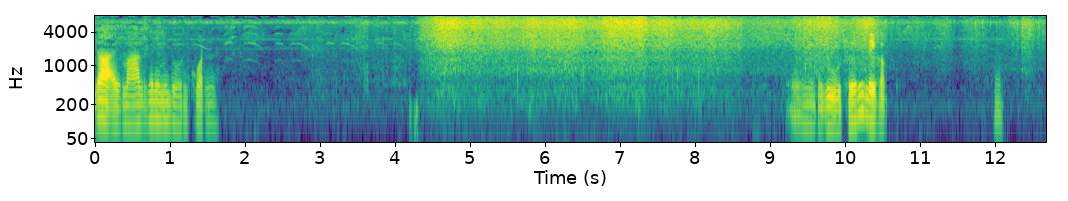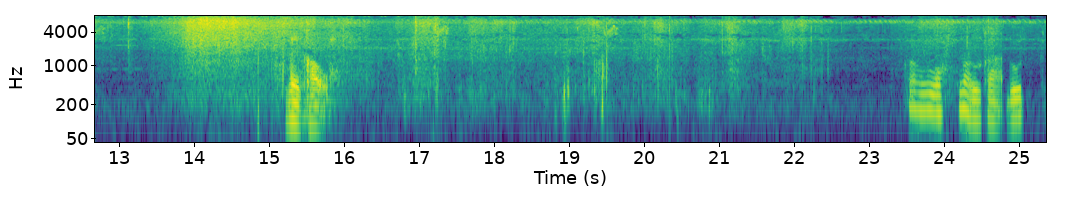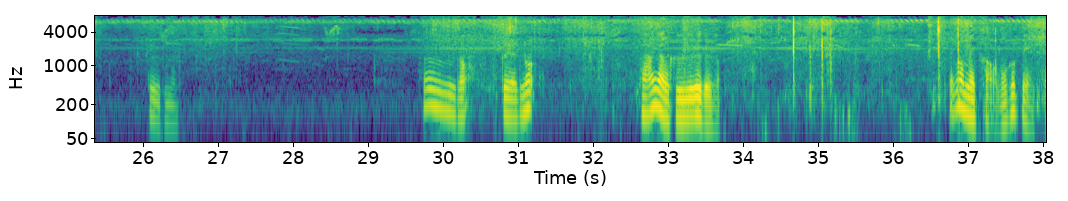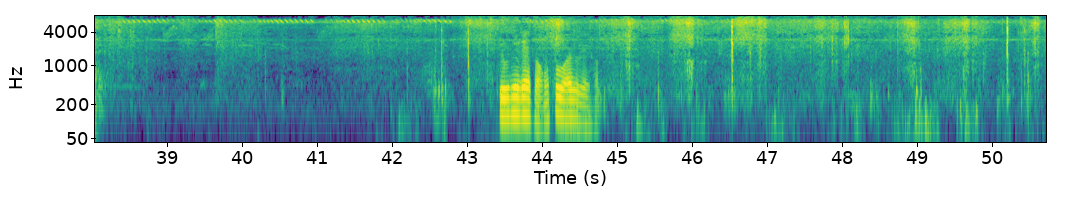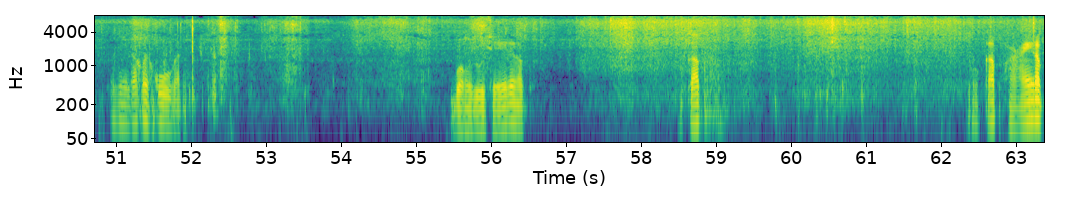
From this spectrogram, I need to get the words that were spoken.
ใหญ่มาแล้วทีนี้มันโดนกวนอยู่เฉยเลยครับ ไม่เข้า ก็น่าดูท่าดูตื่นมันเออเนาะแปลกเนาะทางอย่างคือเลยเลยครับแต่ว่าไม่เขามันก็แปลกใจคิวนี่ได้สองตัวอยู่เลยครับอันนี้แล้วค่อยคู่กัน บวงอยู่เฉยเลยครับครับดูกลับหายครับ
